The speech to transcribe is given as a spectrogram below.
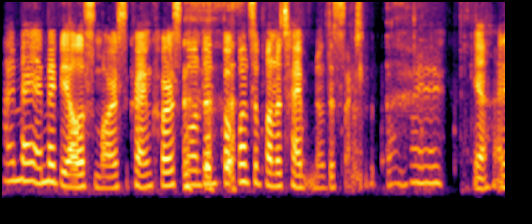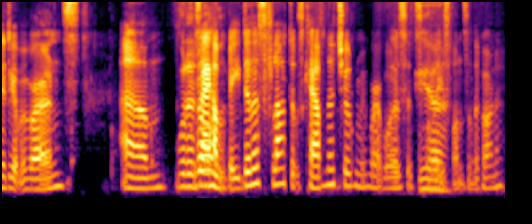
I may, I may be Alice Morris, the crime correspondent, but once upon a time, no, this is actually the. Yeah, I need to get my bearings. Um, Well, because I haven't been to this flat. It was Kevin that showed me where it was. It's one Yeah. of these ones in the corner.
